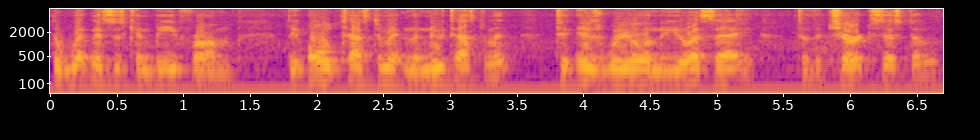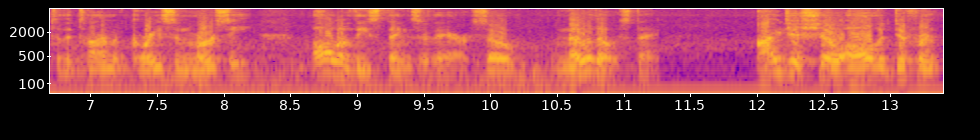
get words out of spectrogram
The witnesses can be from the Old Testament and the New Testament to Israel and the USA to the church system, to the time of grace and mercy. All of these things are there. So know those things. I just show all the different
